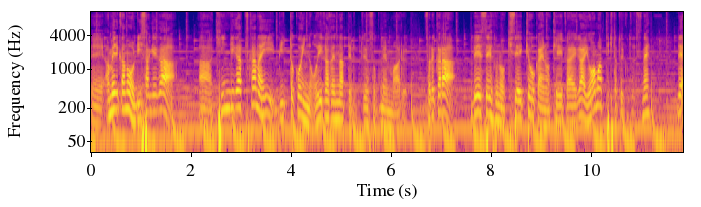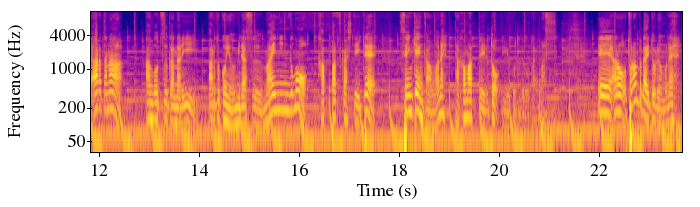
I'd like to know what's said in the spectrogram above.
えー、アメリカの利下げがあ金利がつかないビットコインの追い風になっているという側面もある。それから米政府の規制強化への警戒が弱まってきたということですね。で新たな暗号通貨なりアルトコインを生み出すマイニングも活発化していて先見感はね高まっているということでございます、えー、あのトランプ大統領もね、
